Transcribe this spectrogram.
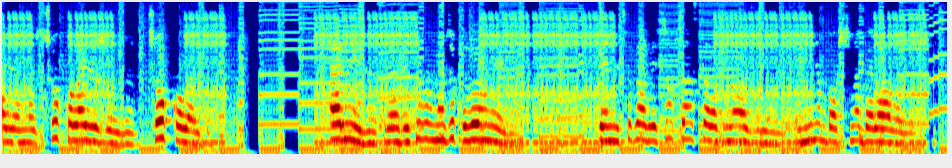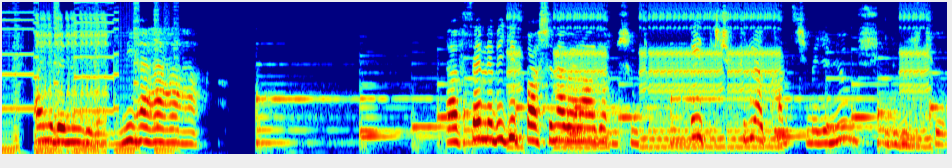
Salyanlar çok kolayca çözdün. Çok kolaydı. Her neyse sıradaki bulmaca kolay olmayacak. Kendisi kardeşin sen tarafına hazırlandı. Eminim başına bela alacaksın. Aynı benim gibi. Nihahaha. Ya sen de bir git başına bela alacakmışım. Hey teşekkürler kardeşim eğleniyormuş gibi gözüküyor.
